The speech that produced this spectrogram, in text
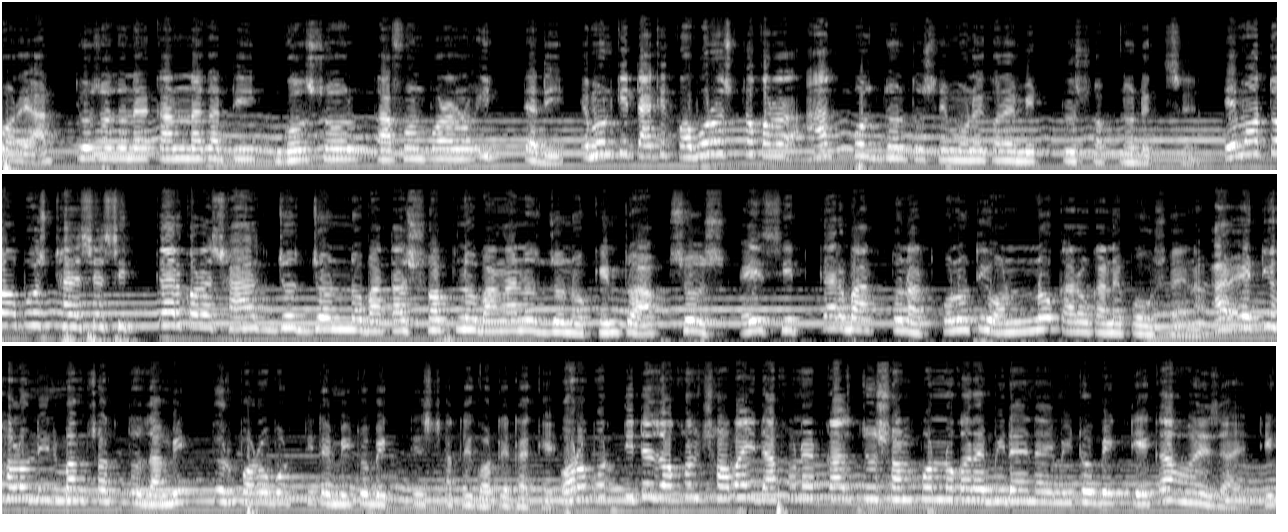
পরে আত্মীয় স্বজনের কান্নাকাটি, গোসল, কাফন পরানো ইত্যাদি, এমনকি তাকে কবরস্থ করার আগ পর্যন্ত সে মনে করে মৃত্যুর স্বপ্ন দেখছে। এমতো অবস্থায় সে চিৎকার করে সাহায্যের জন্য বা তার স্বপ্ন ভাঙানোর জন্য, কিন্তু আফসোস, এই চিৎকার বা আত্মনাদ কোনোটি অন্য কারও কানে পৌঁছায় না। আর এটি হলো নির্মাণ সত্য যা মৃত্যুর পরবর্তীতে মৃত ব্যক্তির সাথে ঘটে। থাকে। পরবর্তীতে যখন সবাই দাফনের কার্য সম্পন্ন করে, বিদায় নেয়, মৃত ব্যক্তি একা হয়ে যায়, ঠিক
